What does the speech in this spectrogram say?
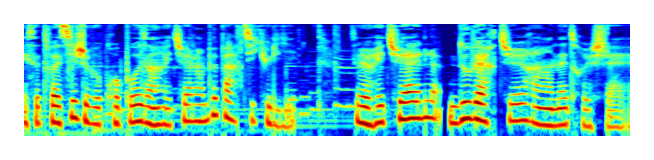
Et cette fois-ci, je vous propose un rituel un peu particulier. C'est le rituel d'ouverture à un être cher.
